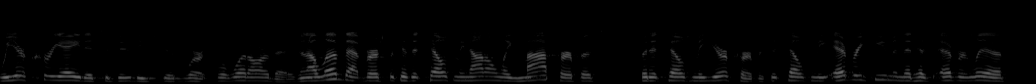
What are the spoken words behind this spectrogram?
we are created to do these good works. Well, what are those? And I love that verse because it tells me not only my purpose, but it tells me your purpose. It tells me every human that has ever lived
